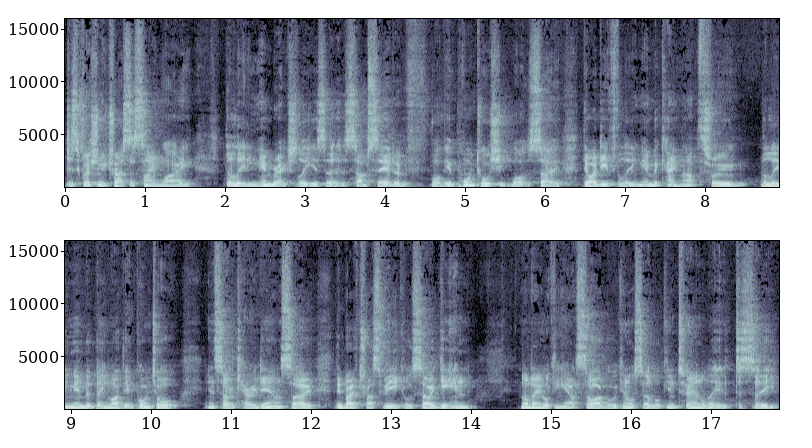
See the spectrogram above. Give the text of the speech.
discretionary trust the same way the leading member actually is a subset of what the appointorship was. So the idea for the leading member came up through the leading member being like the appointor, and so carry down. So they're both trust vehicles. So again, not only looking outside, but we can also look internally to see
